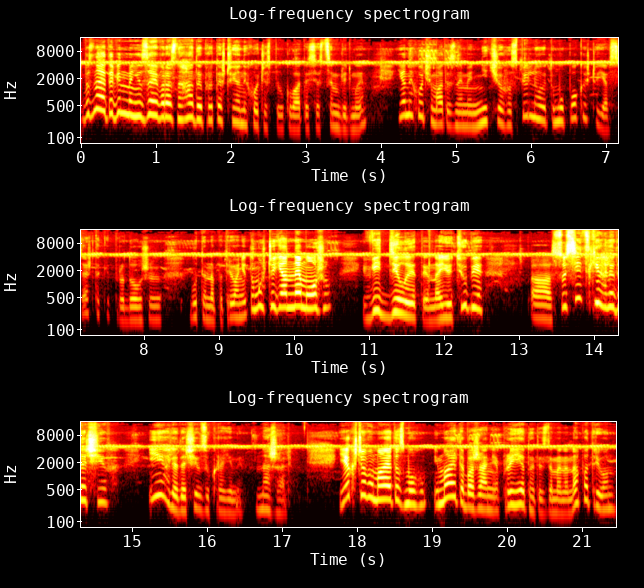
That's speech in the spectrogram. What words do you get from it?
Ви знаєте, він мені зайвий раз нагадує про те, що я не хочу спілкуватися з цими людьми. Я не хочу мати з ними нічого спільного, тому поки що я все ж таки продовжую бути на Патреоні, тому що я не можу відділити на Ютубі сусідських глядачів і глядачів з України. На жаль. Якщо ви маєте змогу і маєте бажання, приєднуйтесь до мене на Patreon.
